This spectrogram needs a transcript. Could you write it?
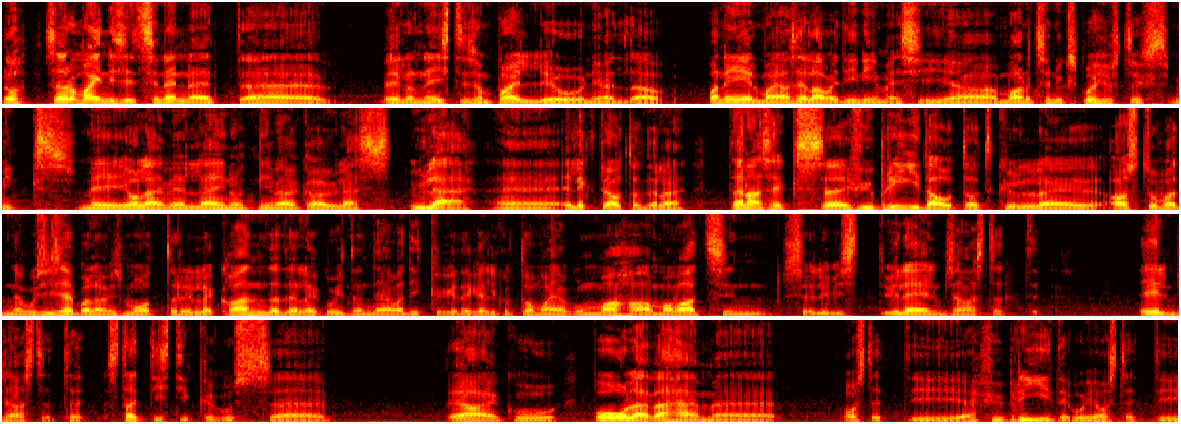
noh, sa mainisid siin enne, et äh, meil on Eestis on palju nii-öelda paneelmajas elavaid inimesi ja ma arvan, et see on üks põhjustest, miks me ei ole veel läinud nii väga üles, üle eh, elektriautodele. tänaseks eh, hübriidautod küll eh, astuvad nagu sisepõlemismootorile kandadele, kuid nad jäävad ikkagi tegelikult omajagu maha, ma vaatasin, see oli vist üle-eelmise aastat, eelmise aasta statistika, kus peaaegu poole vähem osteti hübriide, kui osteti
